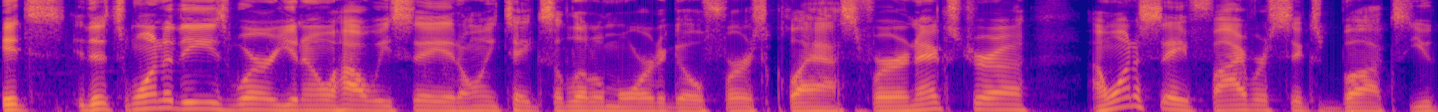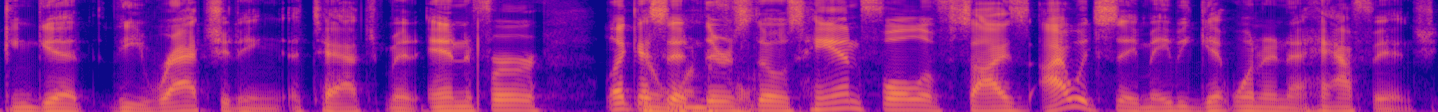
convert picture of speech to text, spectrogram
it's it's one of these where you know how we say it only takes a little more to go first class for an extra. I want to say five or six bucks, you can get the ratcheting attachment, and for like I They're said, there's those handful of size. I would say maybe get one and a half inch.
